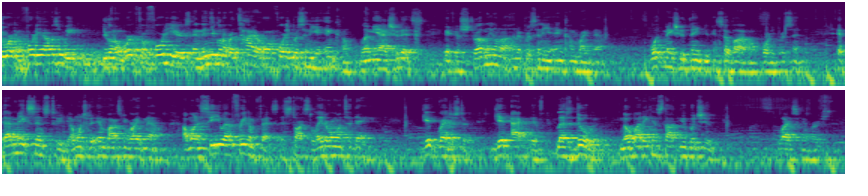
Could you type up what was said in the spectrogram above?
You're working 40 hours a week, you're gonna work for 40 years, and then you're gonna retire on 40% of your income. Let me ask you this if you're struggling on 100% of your income right now, what makes you think you can survive on 40%? If that makes sense to you, I want you to inbox me right now. I wanna see you at Freedom Fest. It starts later on today. Get registered, get active, let's do it. Nobody can stop you but you. Light skin version.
